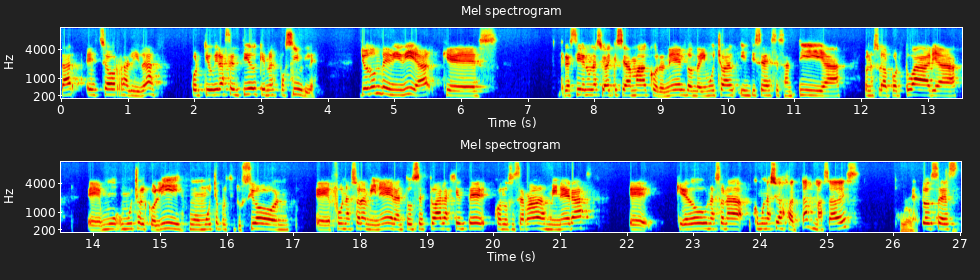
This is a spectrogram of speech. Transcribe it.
estar hecho realidad, porque hubiera sentido que no es posible. Yo donde vivía, que es, crecí en una ciudad que se llama Coronel, donde hay muchos índices de cesantía, una ciudad portuaria, eh, mucho alcoholismo, mucha prostitución, eh, fue una zona minera, entonces toda la gente, cuando se cerraron las mineras, eh, quedó una zona como una ciudad fantasma, ¿sabes? Entonces,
